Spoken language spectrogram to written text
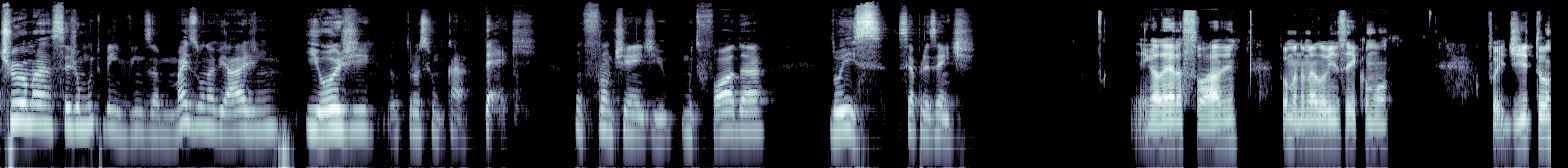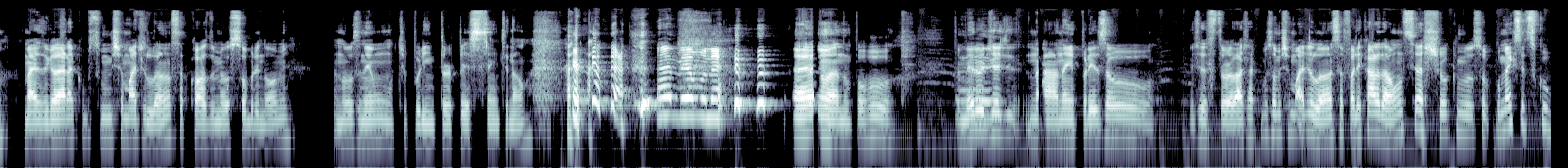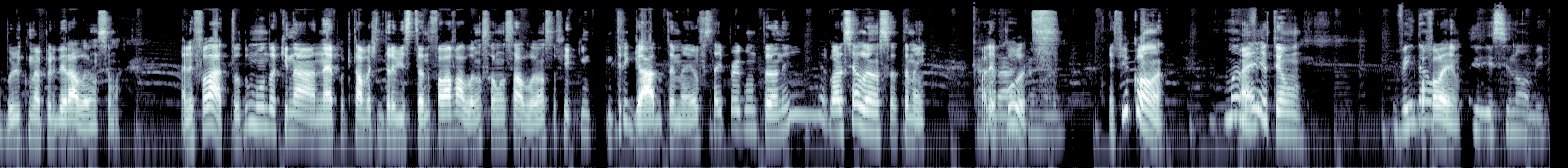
Turma, sejam muito bem-vindos a mais um Na Viagem e hoje eu trouxe um cara tech, um front-end muito foda. Luiz, se apresente. E aí galera, suave. Pô, meu nome é Luiz aí, como foi dito, mas a galera costuma me chamar de Lança por causa do meu sobrenome. Eu não uso nenhum tipo de entorpecente, não. é mesmo, né? É, mano, o povo. Primeiro Ai. dia de- na, na empresa, o gestor lá já começou a me chamar de Lança. Eu falei, cara, da onde você achou que meu. Como é que você descobriu que meu apelido era Lança, mano? Aí ele falou, ah, todo mundo aqui na, na época que tava te entrevistando falava Lança, Lança, Lança. Eu fiquei intrigado também. Aí eu saí perguntando e agora você é Lança também. Falei, Caraca, putz. mano. E ficou, mano. Mano, Aí eu tenho um. vem da onde esse nome?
